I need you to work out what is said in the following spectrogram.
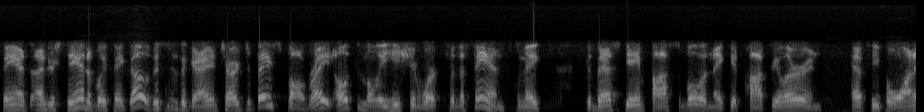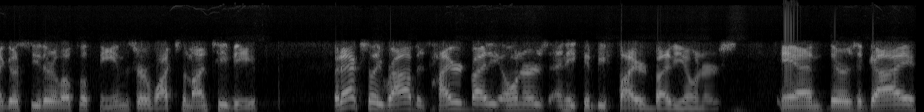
fans understandably think, oh, this is the guy in charge of baseball, right? Ultimately, he should work for the fans to make the best game possible and make it popular and have people want to go see their local teams or watch them on TV. But actually, Rob is hired by the owners and he could be fired by the owners. And there's a guy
